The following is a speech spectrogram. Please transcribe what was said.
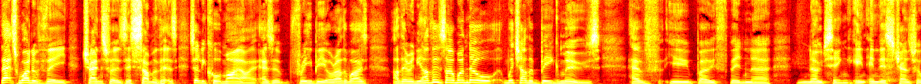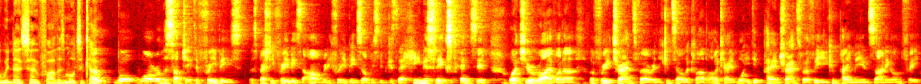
that's one of the transfers this summer that has certainly caught my eye as a freebie or otherwise. Are there any others, I wonder, or which other big moves have you both been uh, noting in, in this transfer window so far? There's more to come. Um, well, while we're on the subject of freebies, especially freebies that aren't really freebies, obviously, because they're heinously expensive once you arrive on a, a free transfer and you can tell the club, okay, what you didn't pay in transfer fee, you can pay me in signing on fee.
